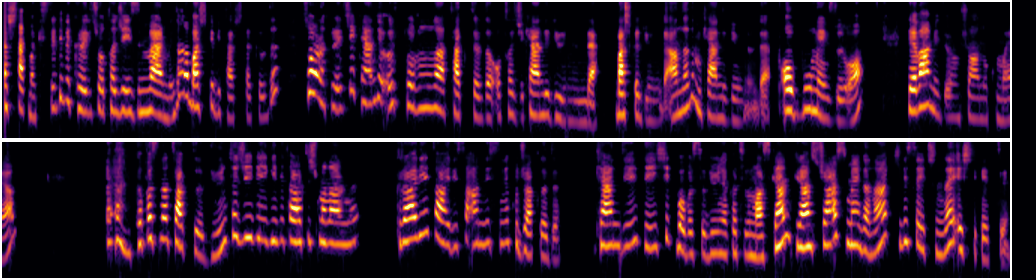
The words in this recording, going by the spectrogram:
Taş takmak istedi ve kraliçe o taca izin vermedi ama başka bir taş takıldı. Sonra kraliçe kendi öz sorununa taktırdı o tacı kendi düğününde. Başka düğünde. Anladın mı? Kendi düğününde. O bu mevzu o. Devam ediyorum şu an okumaya. Kafasına taktığı düğün tacı ile ilgili tartışmalar mı? Kraliyet ailesi annesini kucakladı. Kendi değişik babası düğüne katılmazken Prens Charles Meghan'a kilise içinde eşlik etti.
